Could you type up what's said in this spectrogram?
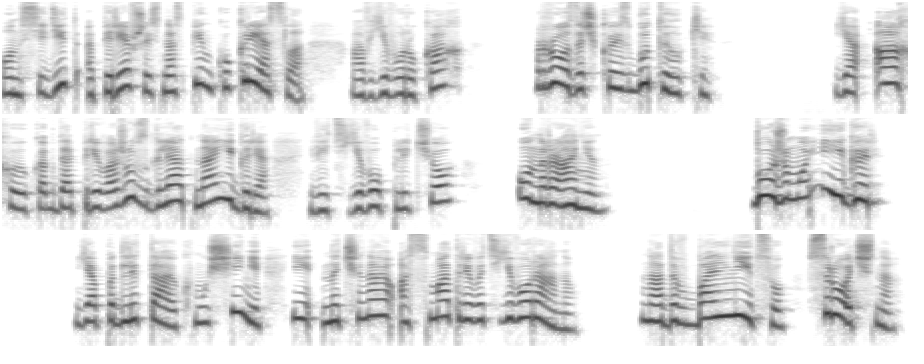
Он сидит, оперевшись на спинку кресла, а в его руках розочка из бутылки. Я ахаю, когда перевожу взгляд на Игоря, ведь его плечо он ранен. Боже мой, Игорь! Я подлетаю к мужчине и начинаю осматривать его рану. Надо в больницу, срочно.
